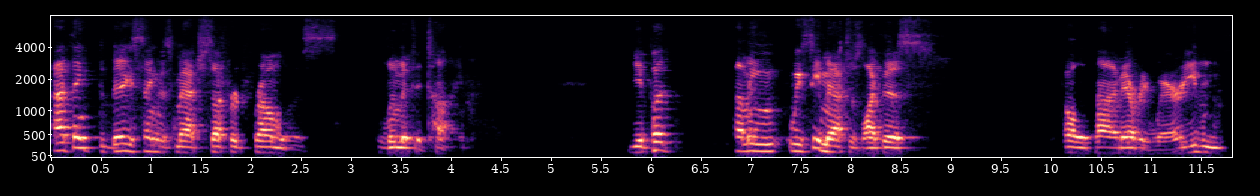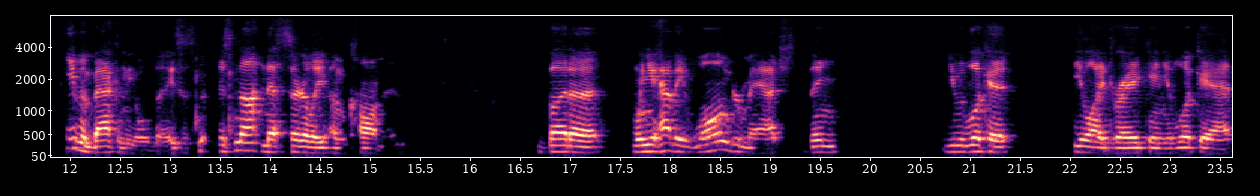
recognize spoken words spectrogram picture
I think the biggest thing this match suffered from was limited time. You put I mean, we see matches like this all the time everywhere, even even back in the old days. It's it's not necessarily uncommon, but uh, when you have a longer match, then you look at Eli Drake and you look at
